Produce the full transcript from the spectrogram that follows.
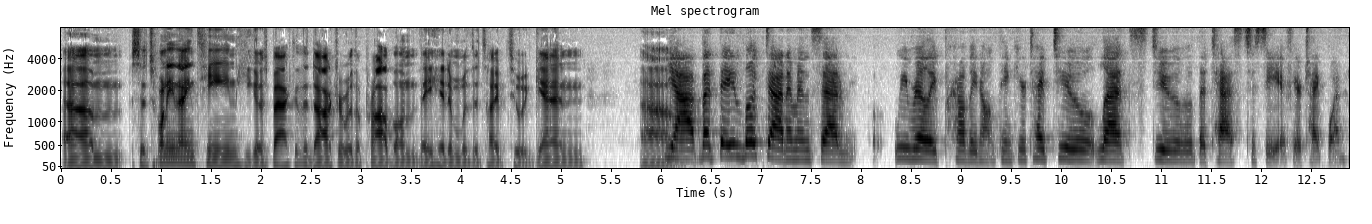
Um, so 2019, he goes back to the doctor with a problem. They hit him with the type two again. yeah, but they looked at him and said, we really probably don't think you're type two. Let's do the test to see if you're type one.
